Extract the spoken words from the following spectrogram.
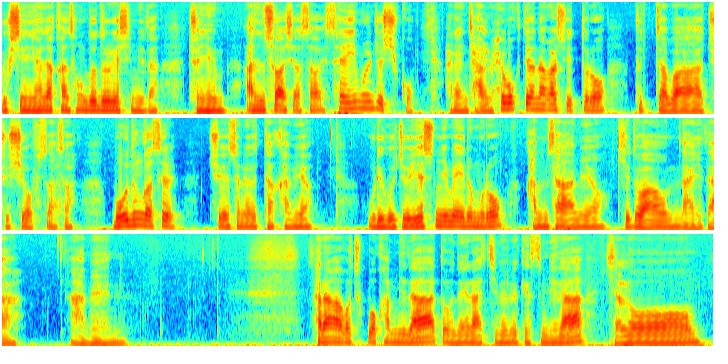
육신이 연약한 성도들 계십니다. 주님 안수하셔서 새 힘을 주시고 하나님 잘 회복되어 나갈 수 있도록 붙잡아 주시옵소서. 모든 것을 주의 손에 의탁하며 우리 구주 예수님의 이름으로 감사하며 기도하옵나이다. 아멘. 사랑하고 축복합니다. 또 내일 아침에 뵙겠습니다. 샬롬.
